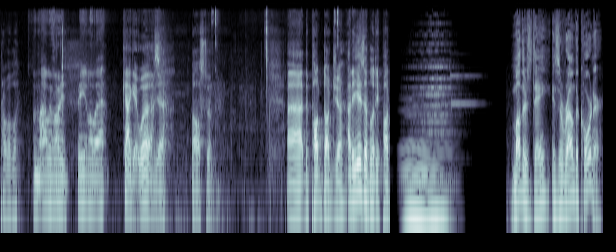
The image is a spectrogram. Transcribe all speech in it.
Probably. Matt, we've already beat him away. Can't get worse. Yeah, balls to him. Uh, the pod dodger, and he is a bloody pod. Mother's Day is around the corner.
